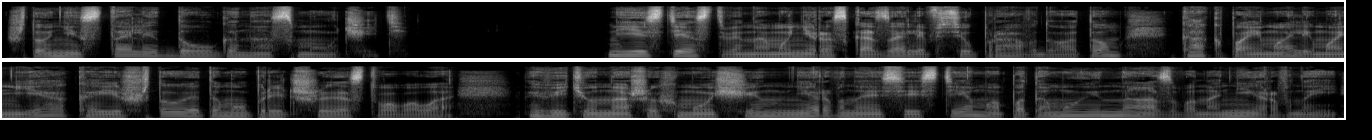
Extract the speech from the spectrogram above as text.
что не стали долго нас мучить. Естественно, мы не рассказали всю правду о том, как поймали маньяка и что этому предшествовало, ведь у наших мужчин нервная система потому и названа нервной,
